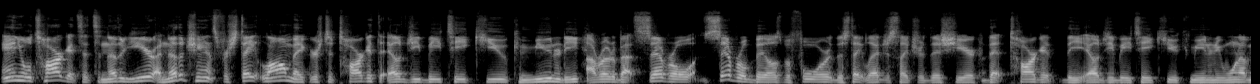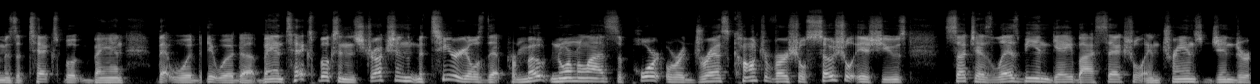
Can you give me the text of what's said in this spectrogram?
Annual targets. It's another year, another chance for state lawmakers to target the LGBTQ community. I wrote about several several bills before the state legislature this year that target the LGBTQ community. One of them is a textbook ban that would it would uh, ban textbooks and instruction materials that promote, normalize, support, or address controversial social issues such as lesbian, gay, bisexual, and transgender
